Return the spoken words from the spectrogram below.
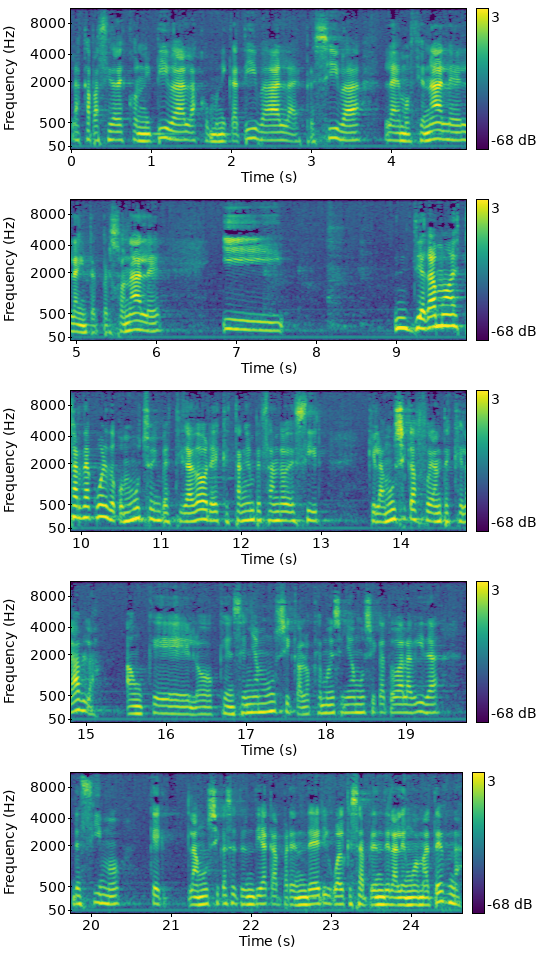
Las capacidades cognitivas, las comunicativas, las expresivas, las emocionales, las interpersonales. Y llegamos a estar de acuerdo con muchos investigadores que están empezando a decir que la música fue antes que el habla, aunque los que enseñan música, los que hemos enseñado música toda la vida, decimos que la música se tendría que aprender igual que se aprende la lengua materna.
